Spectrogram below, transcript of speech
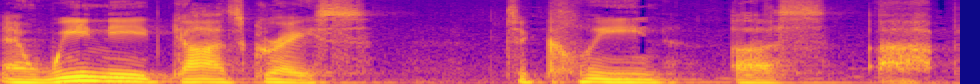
And we need God's grace to clean us up.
